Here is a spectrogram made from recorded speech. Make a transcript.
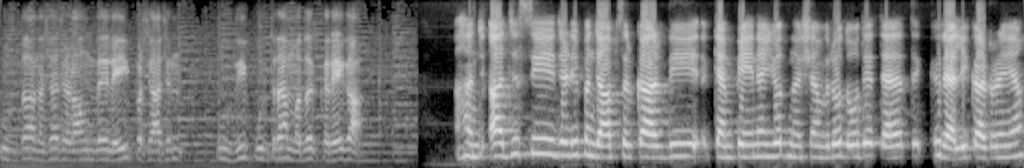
ਉਸ ਦਾ ਨਸ਼ਾ ਛਡਾਉਣ ਦੇ ਲਈ ਪ੍ਰਸ਼ਾਸਨ ਉਸ ਦੀ ਪੂਰੀ ਤਰ੍ਹਾਂ ਮਦਦ ਕਰੇਗਾ। ਹਾਂਜੀ, ਅੱਜ ਅਸੀਂ ਜਿਹੜੀ ਪੰਜਾਬ ਸਰਕਾਰ ਦੀ ਕੈਂਪੇਨ ਹੈ, ਯੁੱਧ ਨਸ਼ਿਆਂ ਵਿਰੁੱਧ, ਉਹਦੇ ਤਹਿਤ ਇੱਕ ਰੈਲੀ ਕੱਢ ਰਹੇ ਹਾਂ,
